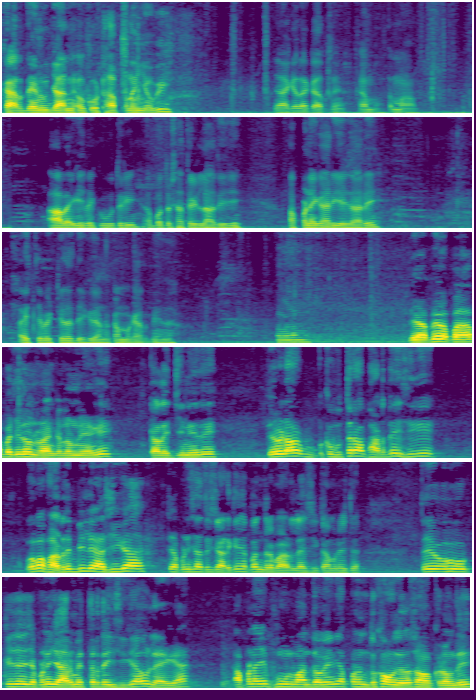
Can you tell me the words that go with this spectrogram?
ਕਰਦੇ ਨੂੰ ਜਾਣੇ, ਉਹ ਕੋਠਾ ਆਪਣਾ ਹੀ ਉਹ ਵੀ। ਜਾ ਕੇ ਤਾਂ ਕਰਦੇ ਆ ਕੰਮ, ਤਮਾਮ। ਆ ਬੈਗੀ ਬਈ ਕਬੂਤਰੀ। ਆਪਾਂ ਉਧਰ ਛਤਰੀ ਲਾ ਦੀ ਜੀ। ਆਪਣੇ ਘਰ ਹੀ ਹੈ ਸਾਰੇ। ਇੱਥੇ ਬੈਠੇ ਤਾਂ ਦੇਖਦੇ ਹਾਂ ਕੰਮ ਕਰਦੇ ਆ ਇਹਦਾ। ਤੇ ਆਬੇ ਆਪਾਂ ਆਹ ਬੱਚੇ ਤੁਹਾਨੂੰ ਰੰਗ ਲਾਉਣੇ ਹੈਗੇ ਕਾਲੇ ਚੀਨੇ ਦੇ। ਤੇ ਉਹ ਜਿਹੜਾ ਕਬੂਤਰ ਆ ਫੜਦੇ ਸੀਗੇ ਉਹ ਆਪਾਂ ਫੜਦੇ ਵੀ ਲਿਆ ਸੀਗਾ ਤੇ ਆਪਣੀ ਛਤਰੀ ਚੜ ਕੇ ਆਪਾਂ ਅੰਦਰ ਵੜ ਲਿਆ ਸੀ ਕਮਰੇ 'ਚ। ਤੇ ਉਹ ਕਿਸੇ ਆਪਣੇ ਯਾਰ ਮਿੱਤਰ ਦਾ ਹੀ ਸੀਗਾ ਉਹ ਲੈ ਗਿਆ। ਆਪਣਾ ਜੇ ਫੋਨ ਬੰਦ ਹੋ ਗਿਆ ਨਹੀਂ ਆਪਾਂ ਨੂੰ ਦਿਖਾਉਂਦੇ ਤਾਂ ਸੌਂਕ ਕਰਾਉਂਦੇ।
